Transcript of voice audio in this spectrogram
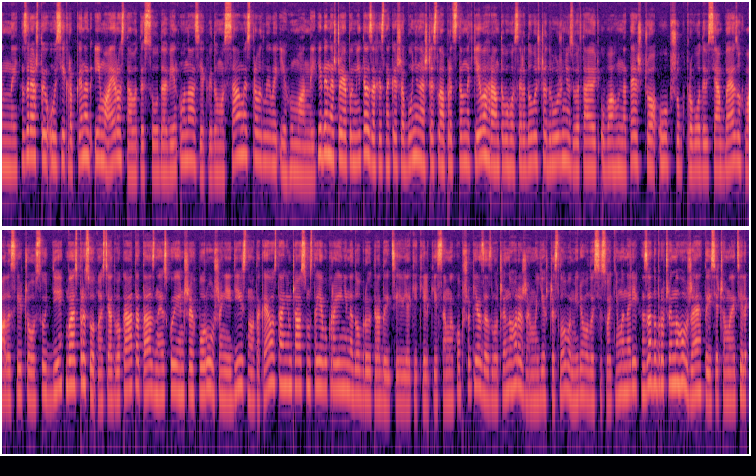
винний. Зрештою, усі крапки над і має розставити суда. Він у нас, як відомо, саме справедливий і гуманний. Єдине, що я помітив, захисники Шабуніна з числа представників грантового середовища дружньо звертають увагу на те, що обшук проводився без ухвали слідчого судді, без присутності адвоката та з низкою інших порушень. Дійсно, таке останнім часом стає в Україні недоброю традицією, як і кількість самих обшуків за злочинного режиму. Їх число вимірювалося сотнями на рік за доброчинного вже тисячами. Тільки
